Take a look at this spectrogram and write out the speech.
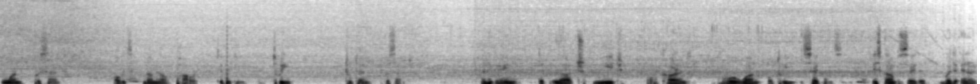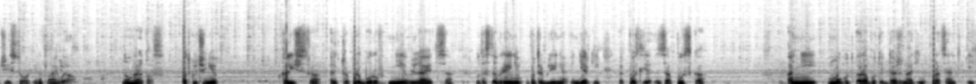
1% of its nominal power, typically 3 to 10%. And again, that large need of current for 1 or 3 seconds is compensated by the energy stored in a flywheel. No miracles. Подключение количества электроприборов не является удостоверением употребления энергии, как после запуска они могут работать даже на 1% их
